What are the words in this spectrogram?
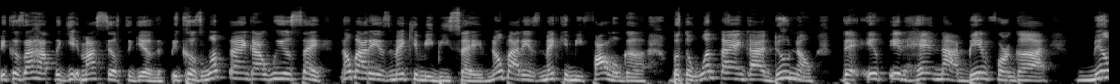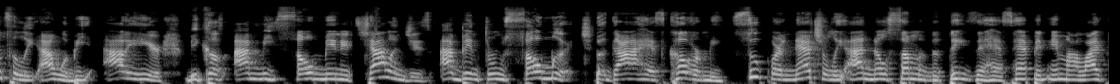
because I have to get myself together. Because one thing I will say, nobody is making me be saved. Nobody is making me follow God. But the one thing I do know that if it had not been for God, mentally I would be out of here because I meet so many challenges. I've been through so much, but God has covered me supernaturally. I know some of the things that has happened in my life.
